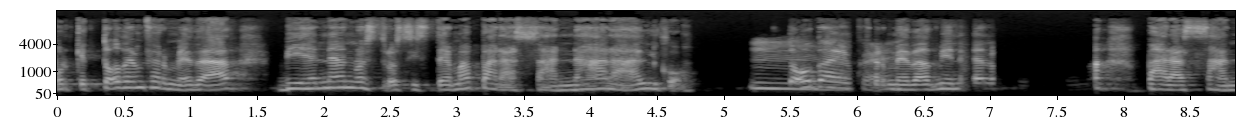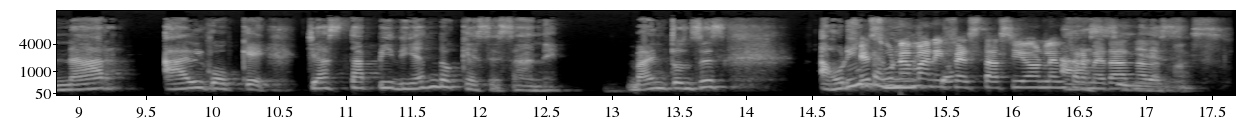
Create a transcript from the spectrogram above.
porque toda enfermedad viene a nuestro sistema para sanar algo. Mm, Toda enfermedad viene para sanar algo que ya está pidiendo que se sane. ¿Va? Entonces, ahorita. Es una manifestación la enfermedad nada más.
